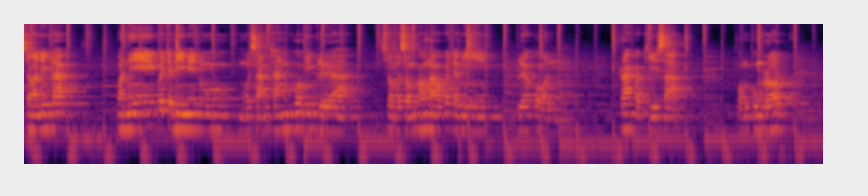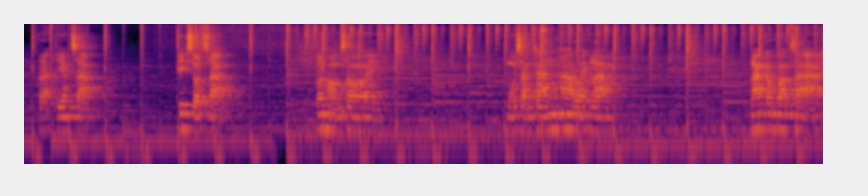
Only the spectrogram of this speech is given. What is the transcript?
สวัสดีครับ วันนี้ก็จะมีเมนูหมูสามชั้นคั่วพริกเกลือ ส่วนผสมของเราก็จะมีเกลือป่นรากผักชีสับผงปรุงรสกระเทียมสับพริกสดสับต้นหอมซอย หมูสามชั้น 500 กรัม ล้างทำความสะอาด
